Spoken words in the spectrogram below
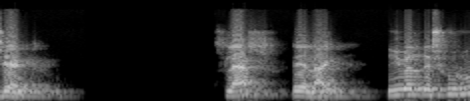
Z slash L I UL দিয়ে শুরু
